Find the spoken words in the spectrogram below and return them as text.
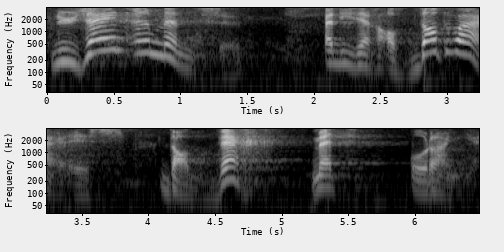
Nu zijn er mensen en die zeggen als dat waar is, dan weg met oranje.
